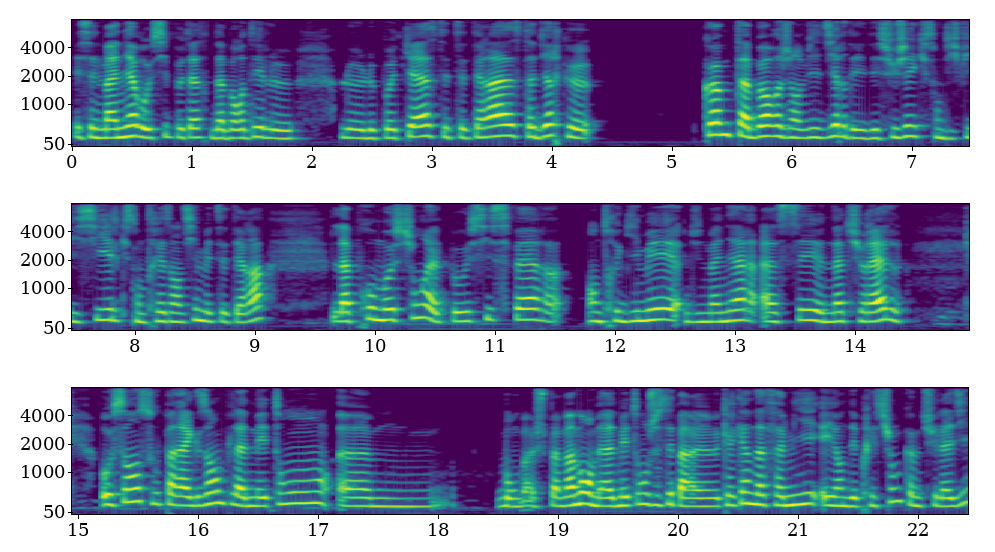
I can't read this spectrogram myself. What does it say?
et c'est une manière aussi peut-être d'aborder le, le, le, podcast, etc. C'est-à-dire que comme t'abordes, j'ai envie de dire, des, sujets qui sont difficiles, qui sont très intimes, etc., la promotion, elle peut aussi se faire, entre guillemets, d'une manière assez naturelle, au sens où, par exemple, admettons, euh, bon, bah, je suis pas maman, mais admettons, je sais pas, euh, quelqu'un de la famille ayant dépression, comme tu l'as dit,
